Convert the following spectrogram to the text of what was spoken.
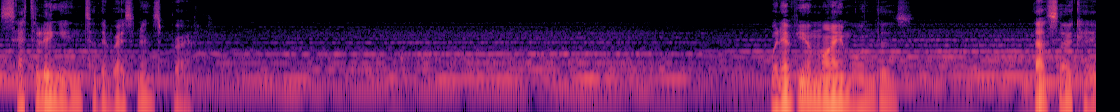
settling into the resonance breath. Whenever your mind wanders, that's okay.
